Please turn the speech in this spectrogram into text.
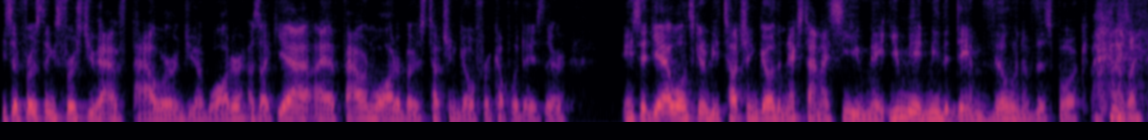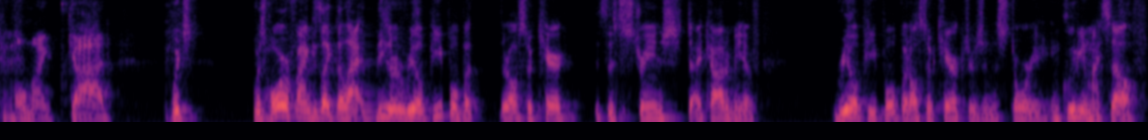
He said, first things first, do you have power and do you have water? I was like, yeah, I have power and water, but it's touch and go for a couple of days there. And he said, yeah, well, it's going to be touch and go the next time I see you, mate. You made me the damn villain of this book. And I was like, oh my God, which was horrifying because like the la- these are real people, but they're also character. It's this strange dichotomy of real people, but also characters in the story, including myself.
